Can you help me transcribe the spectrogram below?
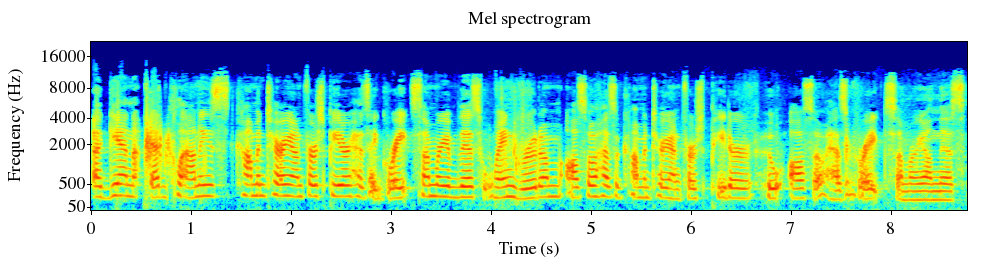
again, Ed Clowney's commentary on 1 Peter has a great summary of this. Wayne Grudem also has a commentary on 1 Peter, who also has a great summary on this.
